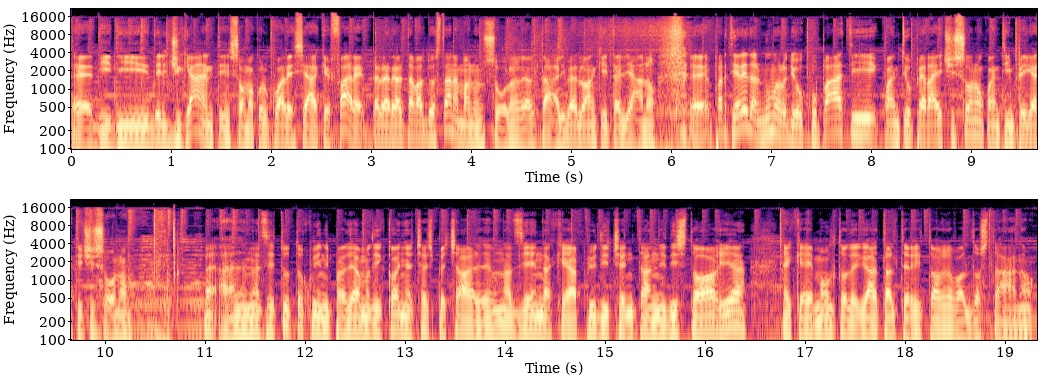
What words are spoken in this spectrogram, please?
eh, di, di, del gigante insomma col quale si ha a che fare per la realtà valdostana, ma non solo in realtà, a livello anche italiano. Eh, partirei dal numero di occupati, quanti operai ci sono, quanti impiegati ci sono. Beh, innanzitutto quindi parliamo di Cognace Speciale, un'azienda che ha più di cent'anni di storia e che è molto legata al territorio valdostano.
